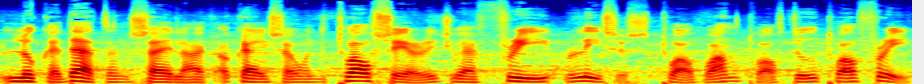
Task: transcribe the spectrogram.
look at that and say like, okay, so in the 12 series you have three releases, 12.1, 12.2, 12.3. Okay.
